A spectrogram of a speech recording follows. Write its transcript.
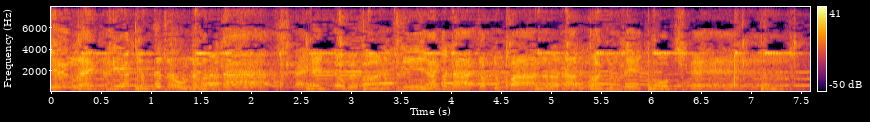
យយើងលែងគ្នាខ្ញុំទៅនៅនឹងរណាតែឯងទៅវាបានគ្នាអាកណាចាប់ចំបានរណាឬឲ្យជំលេចអូបឆ្កែ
